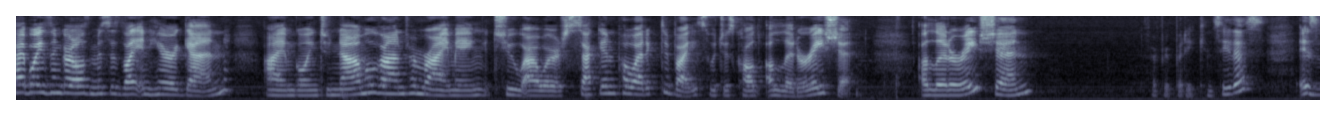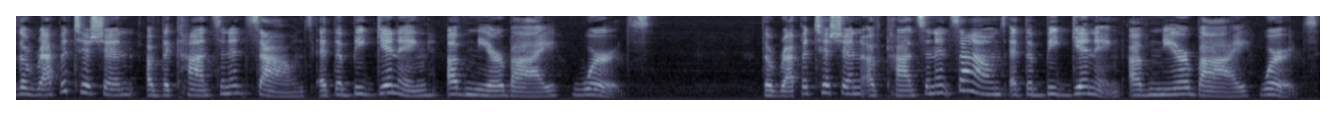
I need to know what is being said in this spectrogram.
Hi boys and girls, Mrs. Lighton here again. I'm going to now move on from rhyming to our second poetic device, which is called alliteration. Alliteration, if everybody can see this, is the repetition of the consonant sounds at the beginning of nearby words. The repetition of consonant sounds at the beginning of nearby words.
